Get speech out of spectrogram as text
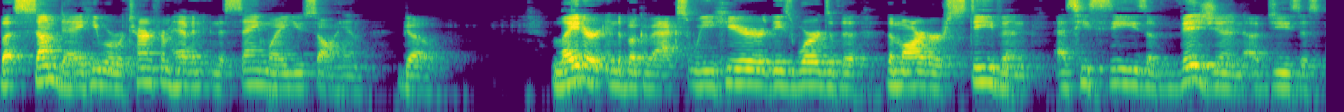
but someday he will return from heaven in the same way you saw him go. Later in the book of Acts, we hear these words of the, the martyr Stephen as he sees a vision of Jesus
